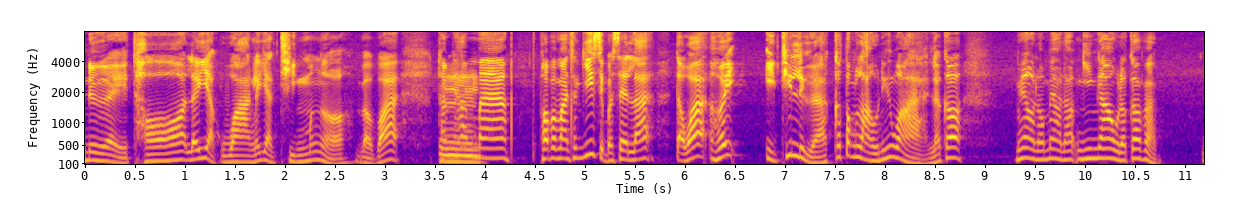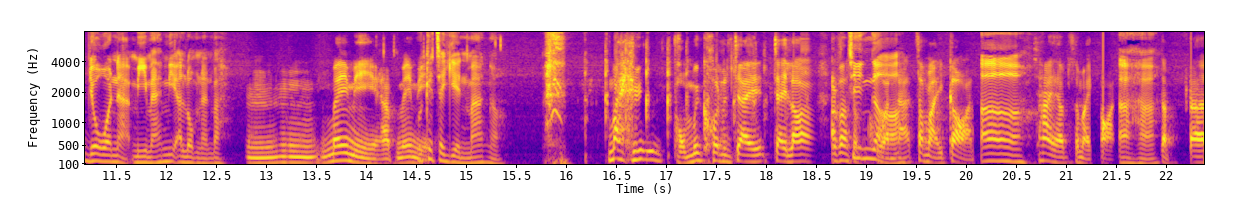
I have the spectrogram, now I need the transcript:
เหนื่อยท้อแล้วอยากวางแล้วอยากทิ้งมั้งเหรอแบบว่าอืมทำทำมาพอประมาณสักยี่สิบเปอร์เซ็นต์แล้วแต่ว่าเฮ้ยอีกที่เหลือก็ต้องเรานี่หว่า แล้วก็ไม่เอาแล้วไม่เอาแล้วงี่เง่าแล้วก็แบบโยนอะมีไหมมีอารมณ์นั้นปะอืมไม่มีครับไม่มีมันก็จะเย็นมากเนาะไม่ผมเป็นคนใจใจร้อนพอสจริมงเหรควอรนะสมัยก่อน เออ ใช่ครับสมัยก่อนอ่าฮะแต่เอ่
